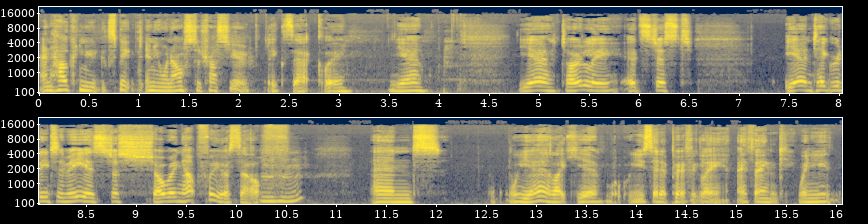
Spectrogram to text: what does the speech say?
And how can you expect anyone else to trust you? Exactly. Yeah. Yeah, totally. It's just, yeah, integrity to me is just showing up for yourself. And, well, yeah, like, yeah, you said it perfectly. I think when you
